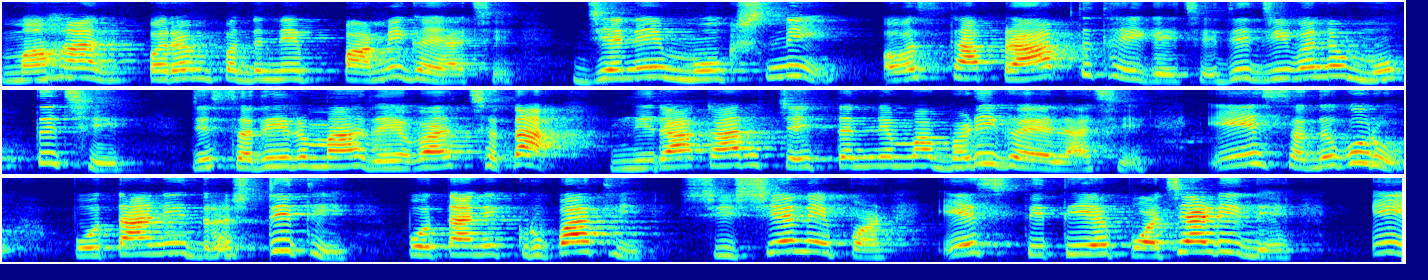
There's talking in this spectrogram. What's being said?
મહાન પરમપદને પામી ગયા છે, જેને મોક્ષની અવસ્થા પ્રાપ્ત થઈ ગઈ છે, જે જીવન મુક્ત છે, જે શરીરમાં રહેવા છતાં નિરાકાર ચૈતન્યમાં ભળી ગયેલા છે. એ સદગુરુ પોતાની દ્રષ્ટિથી, પોતાની કૃપાથી શિષ્યને પણ એ સ્થિતિએ પહોંચાડી દે એ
